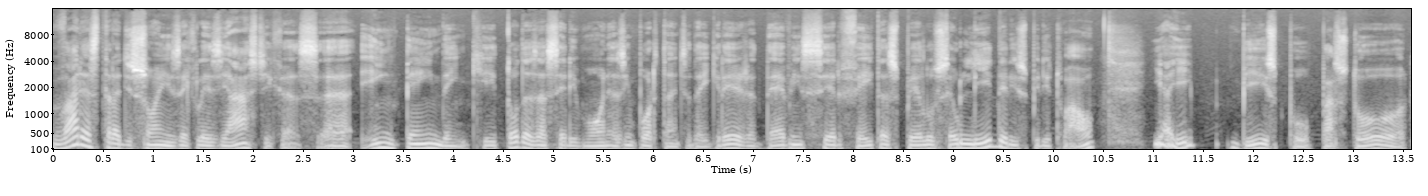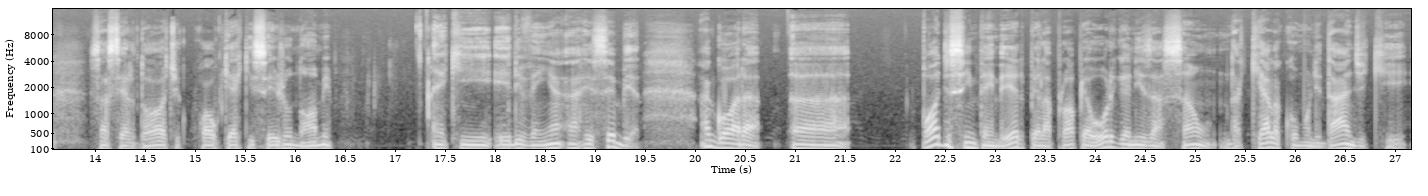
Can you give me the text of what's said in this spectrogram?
Várias tradições eclesiásticas uh, entendem que todas as cerimônias importantes da igreja devem ser feitas pelo seu líder espiritual, e aí, bispo, pastor, sacerdote, qualquer que seja o nome é que ele venha a receber. Agora, uh, pode-se entender pela própria organização daquela comunidade que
